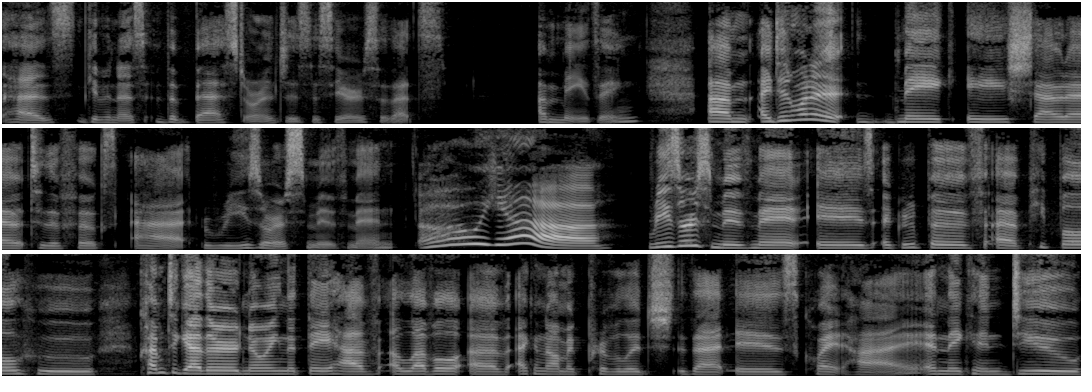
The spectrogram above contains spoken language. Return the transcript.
has given us the best oranges this year. So that's amazing. Um, I did want to make a shout out to the folks at Resource Movement. Oh yeah. Resource Movement is a group of uh, people who come together knowing that they have a level of economic privilege that is quite high and they can do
